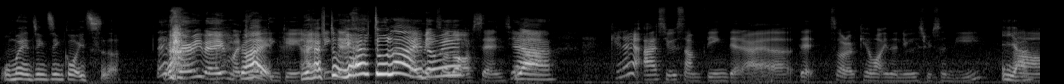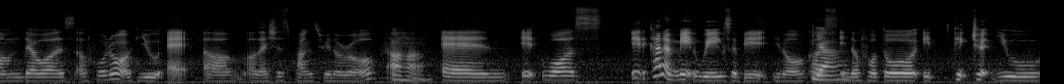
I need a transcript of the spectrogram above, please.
我们已经经过一次了。That's very very mature right. thinking. You have to. You have to lah. That makes a lot of sense. Yeah. yeah. Can I ask you something that I uh, that sort of came out in the news recently? Yeah. Um, there was a photo of you at um Aloy Paradoks' funeral. Uh huh. And it was it kind of made waves a bit, you know, because yeah. in the photo it pictured you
